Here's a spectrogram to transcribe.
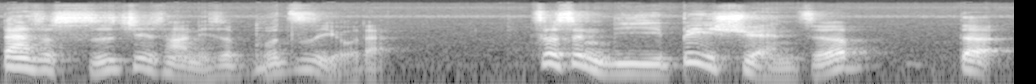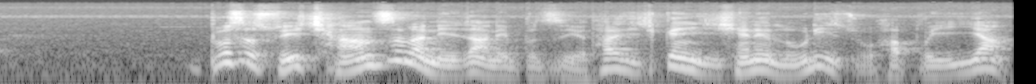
但是实际上你是不自由的，这是你被选择的，不是谁强制了你让你不自由，它跟以前的奴隶主还不一样，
